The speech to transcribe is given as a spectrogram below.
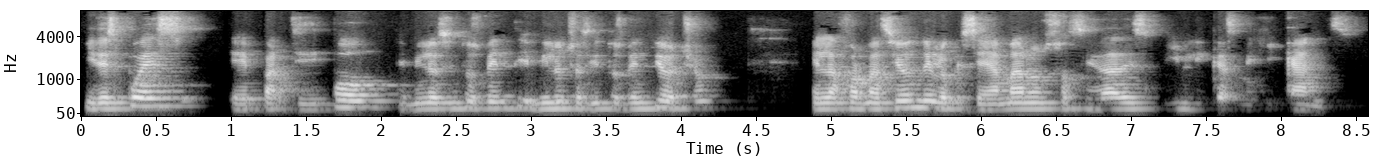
y después eh, participó en 1920, 1828 en la formación de lo que se llamaron sociedades bíblicas mexicanas.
